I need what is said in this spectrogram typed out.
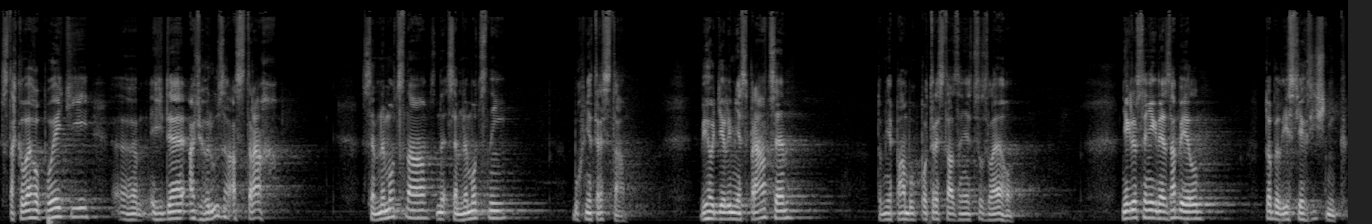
Z takového pojetí eh, jde až hrůza a strach. Jsem nemocná, jsem nemocný, Bůh mě trestá. Vyhodili mě z práce, to mě pán Bůh potrestal za něco zlého. Někdo se někde zabil, to byl jistě hříšník.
